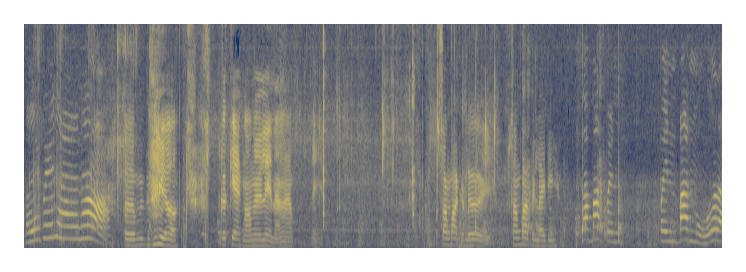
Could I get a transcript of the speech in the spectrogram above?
เฮ้ยพี่แทนอะ เออไม่เป็นไรหรอกก็แกล้งน้องเล่นๆนะครับนี่สร้างบ้านกันเลย สร้างบ้านเป็นอะไรดีถ้างบ้านเป็นเป็นบ้านหมูอะไร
